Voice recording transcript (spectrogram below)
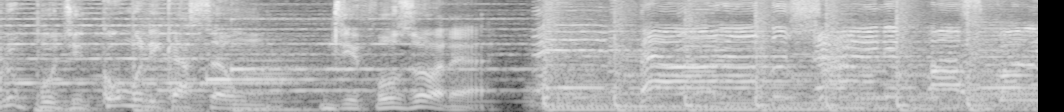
Grupo de Comunicação Difusora. É hora do Jaime Pasqualini.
